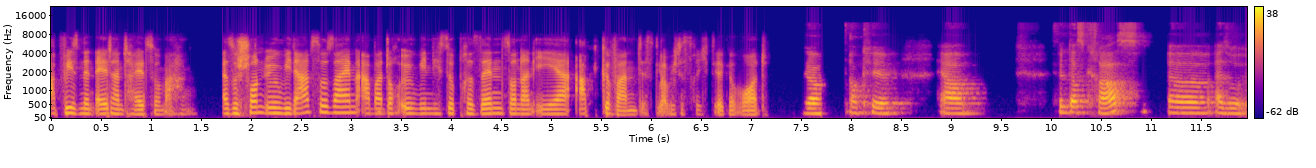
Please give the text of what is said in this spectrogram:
abwesenden Elternteil zu machen. Also schon irgendwie da zu sein, aber doch irgendwie nicht so präsent, sondern eher abgewandt ist, glaube ich, das richtige Wort. Ja, okay. Ja, ich finde das krass. Äh, also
